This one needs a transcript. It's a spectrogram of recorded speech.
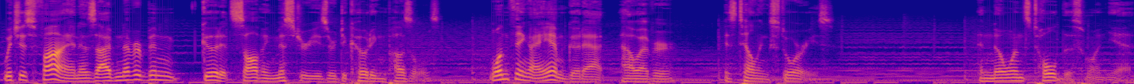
Which is fine, as I've never been good at solving mysteries or decoding puzzles. One thing I am good at, however, is telling stories. And no one's told this one yet.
